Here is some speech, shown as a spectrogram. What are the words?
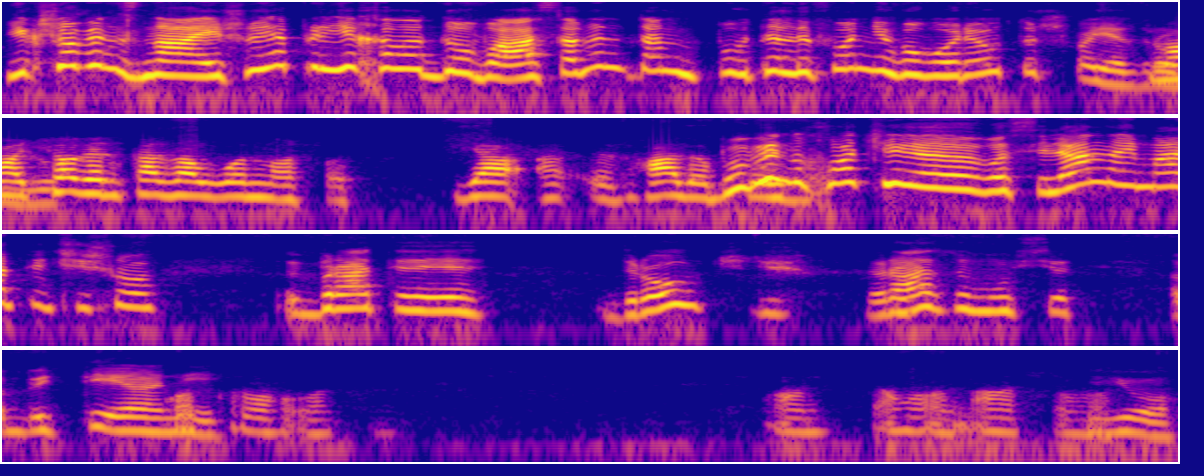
якщо він знає, що я приїхала до вас, а він там по телефоні говорив, то що я Ну, а зроблю? що він казав воно, що я з Бо він хоче Василя наймати, чи що, брати дров чи разом усі, аби йти, а не. покрогувати. Он цього нашого. Йо.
